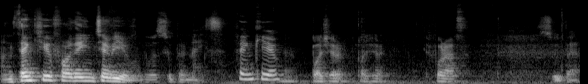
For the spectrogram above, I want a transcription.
and thank you for the interview. It was super nice. Thank you. Yeah, pleasure, pleasure for us. Super.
